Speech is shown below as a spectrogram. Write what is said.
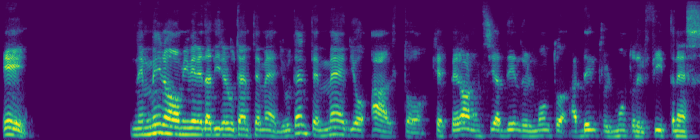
e nemmeno mi viene da dire l'utente medio, l'utente medio alto, che però non sia dentro il mondo, addentro il mondo del fitness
